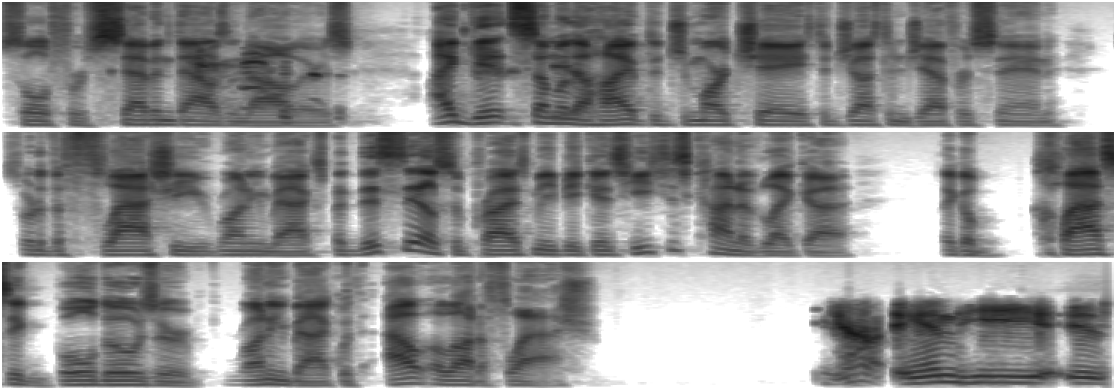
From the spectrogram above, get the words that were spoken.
sold for seven thousand dollars. I get some yeah. of the hype to Ja'Marr Chase, to Justin Jefferson, sort of the flashy running backs, but this sale surprised me because he's just kind of like a like a classic bulldozer running back without a lot of flash. Yeah, and he is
